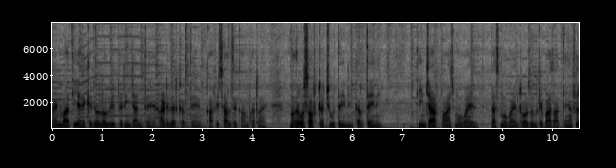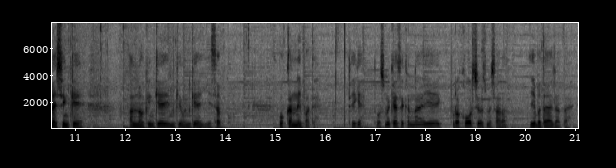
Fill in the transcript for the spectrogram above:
मेन बात यह है कि जो लोग रिपेयरिंग जानते हैं, हार्डवेयर करते हैं, काफ़ी साल से काम कर रहे हैं, मगर वो सॉफ्टवेयर छूते ही नहीं, करते ही नहीं। तीन, चार, पाँच मोबाइल दस मोबाइल रोज़ उनके पास आते हैं फ्लैशिंग के अनलॉकिंग के, इनके, उनके, ये सब वो कर नहीं पाते। ठीक है? तो उसमें कैसे करना है? ये एक पूरा कोर्स है उसमें सारा। ये बताया जाता है।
